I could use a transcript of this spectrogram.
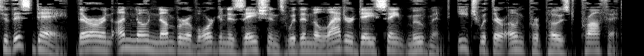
To this day, there are an unknown number of organizations within the Latter-day Saint movement, each with their own proposed prophet.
